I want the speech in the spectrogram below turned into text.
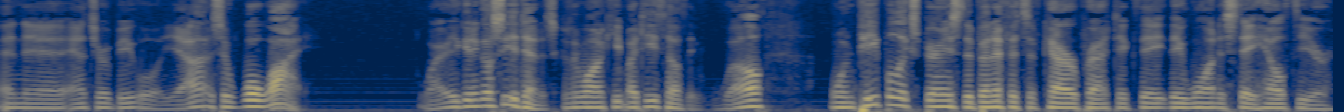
And the answer would be, well, yeah. I said, well, why? Why are you going to go see a dentist? Because I want to keep my teeth healthy. Well, when people experience the benefits of chiropractic, they, they want to stay healthier.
